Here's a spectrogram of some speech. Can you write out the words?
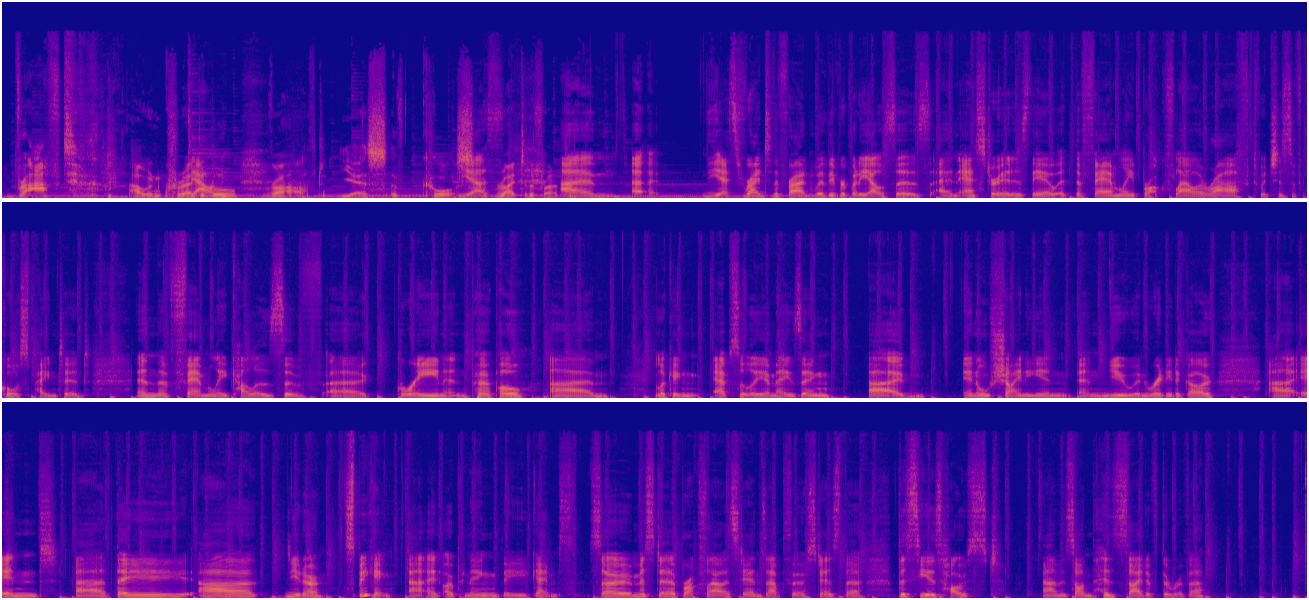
raft. Our incredible raft. Yes, of course. Yes. Right to the front. um, uh, yes, right to the front with everybody else's, and Astrid is there with the family Brockflower raft, which is of course painted in the family colours of uh, green and purple, um, looking absolutely amazing. Um, and all shiny and, and new and ready to go. Uh, and uh, they are, you know, speaking uh, and opening the games. So Mr. Brockflower stands up first as the this year's host. Um, it's on his side of the river.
